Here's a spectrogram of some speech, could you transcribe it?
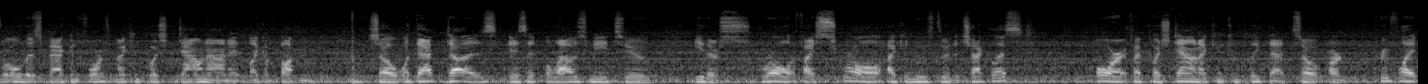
roll this back and forth, and I can push down on it like a button. So what that does is it allows me to either scroll, if I scroll, I can move through the checklist, or if I push down, I can complete that. So our pre-flight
